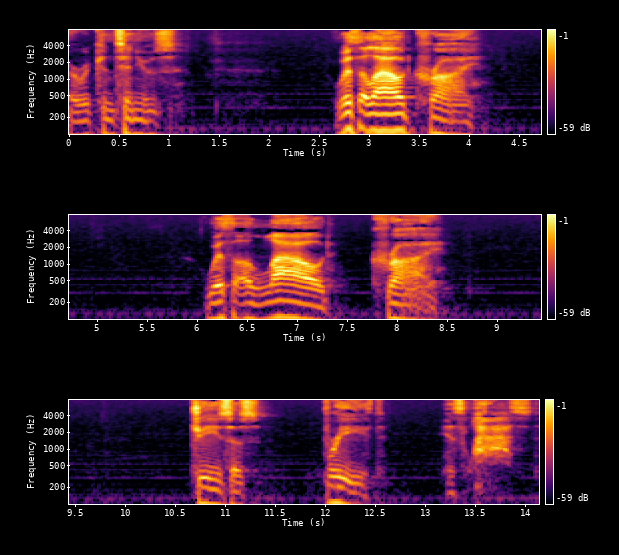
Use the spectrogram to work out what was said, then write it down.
or continues, with a loud cry, with a loud cry, Jesus breathed his last.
